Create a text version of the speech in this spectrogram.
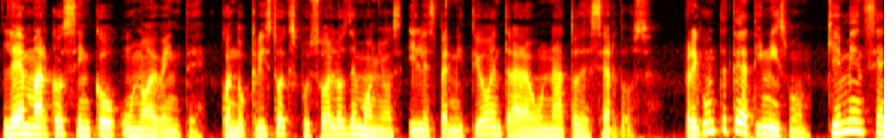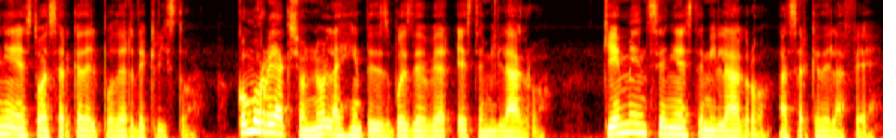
Lee Marcos 5, 1 a 20, cuando Cristo expulsó a los demonios y les permitió entrar a un hato de cerdos. Pregúntate a ti mismo, ¿qué me enseña esto acerca del poder de Cristo? ¿Cómo reaccionó la gente después de ver este milagro? ¿Qué me enseña este milagro acerca de la fe?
